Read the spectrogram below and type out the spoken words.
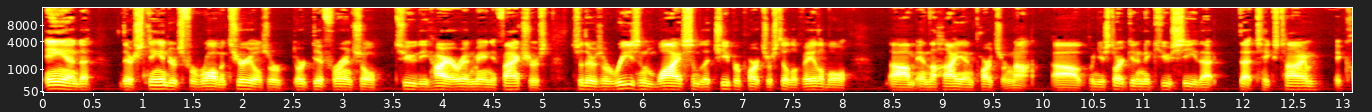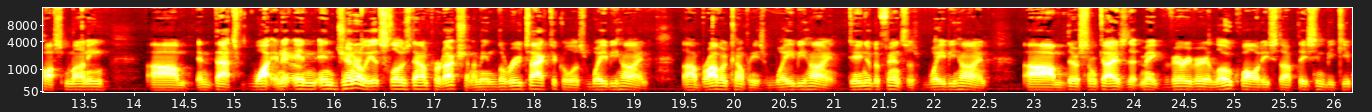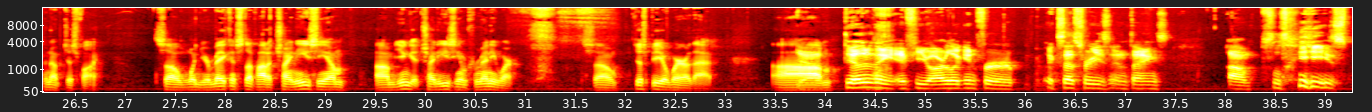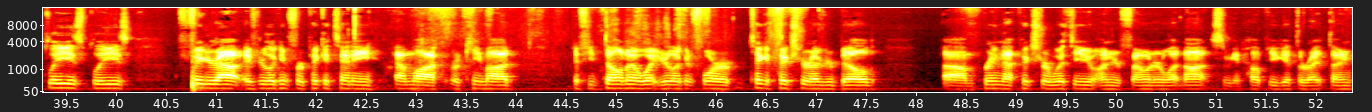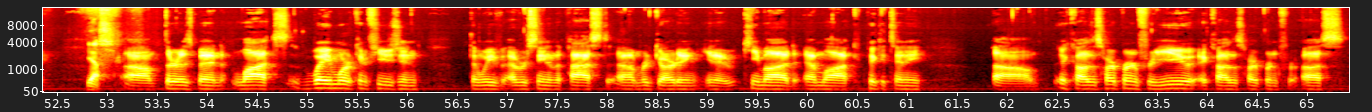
and their standards for raw materials are, are differential to the higher end manufacturers. So there's a reason why some of the cheaper parts are still available um, and the high end parts are not. Uh, when you start getting to QC, that that takes time. It costs money. Um, and that's why, and, Yeah. and, and generally it slows down production. I mean, LaRue Tactical is way behind. Uh, Bravo Company is way behind. Daniel Defense is way behind. Um, there's some guys that make very, very low quality stuff. They seem to be keeping up just fine. So when you're making stuff out of Chinesium, um, you can get Chinesium from anywhere. So just be aware of that. Yeah. Um, The other thing, if you are looking for accessories and things, um, please, please, please figure out if you're looking for Picatinny, M-Lock, or Keymod. If you don't know what you're looking for, take a picture of your build. Um, bring that picture with you on your phone or whatnot so we can help you get the right thing. yes. Um, there has been lots, way more confusion than we've ever seen in the past um, regarding, you know, Keymod, M-Lock, Picatinny. Um, it causes heartburn for you. It causes heartburn for us.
